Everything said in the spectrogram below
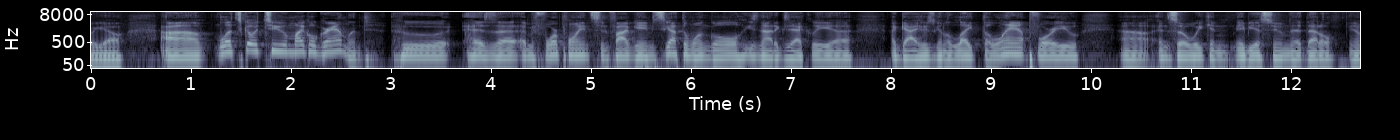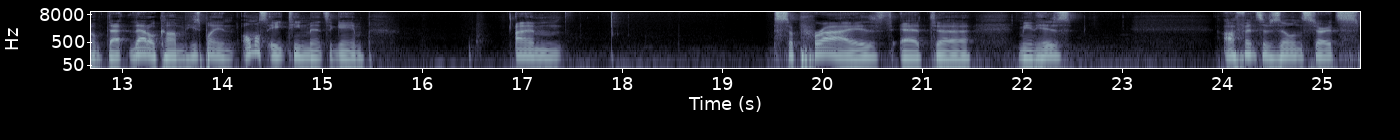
we go. Um, let's go to Michael Granlund, who has uh, I mean four points in five games. He's got the one goal. He's not exactly uh, a guy who's going to light the lamp for you, uh, and so we can maybe assume that that'll you know that that'll come. He's playing almost 18 minutes a game. I'm surprised at. Uh, I mean his offensive zone starts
